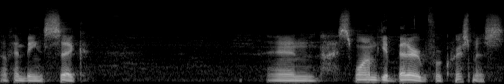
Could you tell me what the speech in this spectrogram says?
of him being sick. And I just want him to get better before Christmas.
